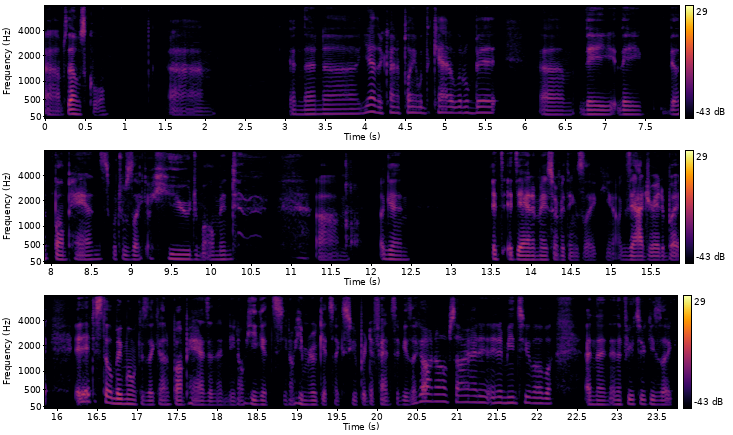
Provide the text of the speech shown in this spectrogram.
Um, so that was cool. Um, and then uh, yeah they're kind of playing with the cat a little bit. Um, they they they bump hands which was like a huge moment. Um, again it's it's anime, so everything's like you know exaggerated, but it, it's still a big moment because they kind of bump hands, and then you know he gets you know Himuro gets like super defensive. He's like, "Oh no, I'm sorry, I didn't, I didn't mean to," blah blah, and then and then Fuyutsuki's like,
